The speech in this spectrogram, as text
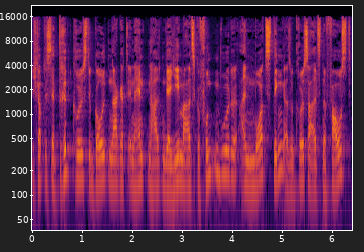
ich glaube, das ist der drittgrößte Gold Nugget in Händen halten, der jemals gefunden wurde. Ein Mordsding, also größer als eine Faust.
